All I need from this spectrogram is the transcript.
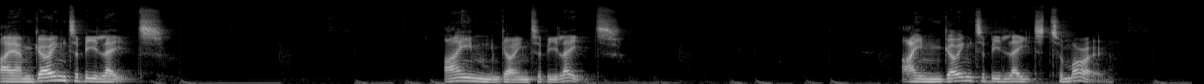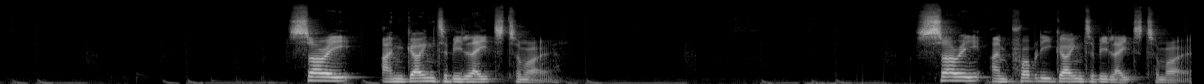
I am going to be late. I'm going to be late. I'm going to be late tomorrow. Sorry, I'm going to be late tomorrow. Sorry, I'm probably going to be late tomorrow.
